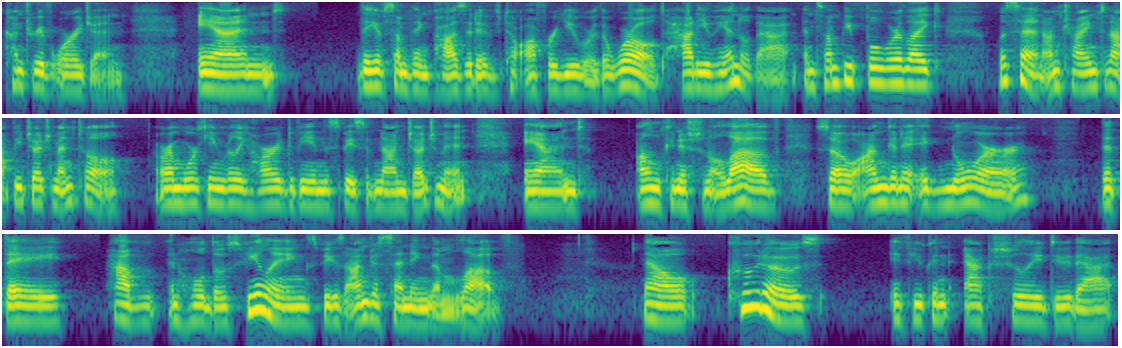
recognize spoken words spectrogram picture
country of origin, and they have something positive to offer you or the world. How do you handle that? And some people were like, listen, I'm trying to not be judgmental, or I'm working really hard to be in the space of non judgment and unconditional love. So I'm going to ignore that they have and hold those feelings because I'm just sending them love. Now, kudos if you can actually do that.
